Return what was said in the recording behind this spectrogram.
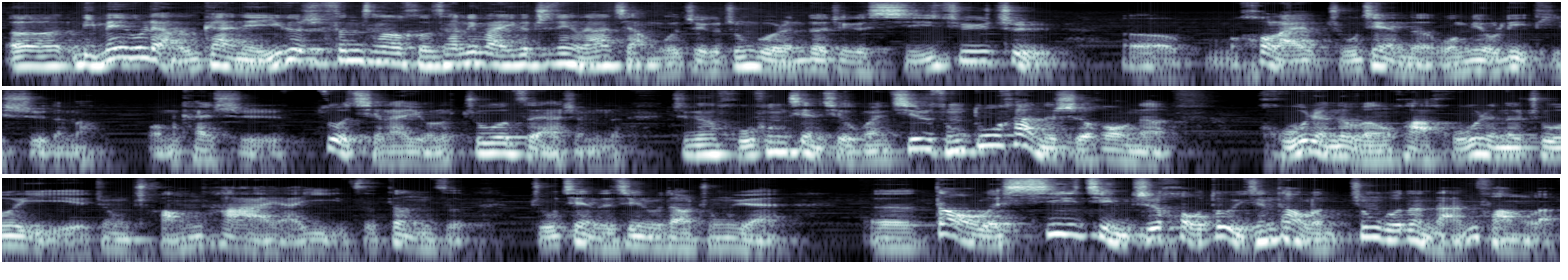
呃，里面有两个概念，一个是分餐和合餐，另外一个之前给大家讲过这个中国人的这个席居制。呃，后来逐渐的，我们有立体式的嘛，我们开始坐起来有了桌子呀什么的，这跟胡风渐起有关。其实从东汉的时候呢，胡人的文化，胡人的桌椅，这种床榻呀、椅子、凳子，逐渐的进入到中原。呃，到了西晋之后，都已经到了中国的南方了，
